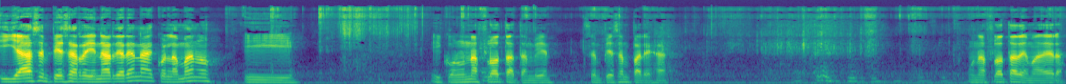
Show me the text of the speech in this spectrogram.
Y ya se empieza a rellenar de arena con la mano y, y con una flota también. Se empieza a emparejar. Una flota de madera.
